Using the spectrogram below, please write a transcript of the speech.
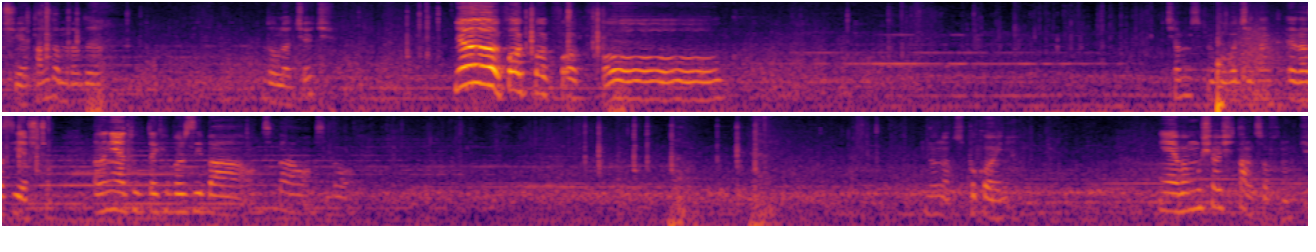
Czy ja tam dam radę dolecieć? Nie! Fuck, fuck, fuck, fuck! Chciałbym spróbować jednak raz jeszcze. Ale nie, tutaj chyba już zjebałam, zjebałam, zjebałam. No, no, spokojnie. Nie, bo musiała się tam cofnąć.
